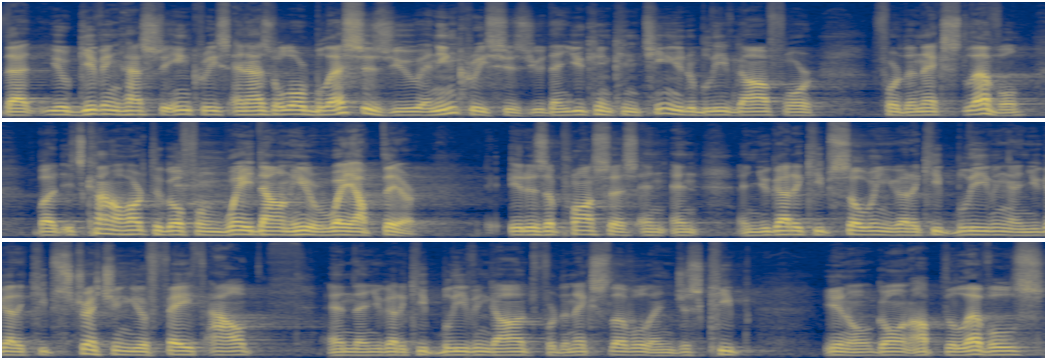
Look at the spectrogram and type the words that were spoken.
that your giving has to increase. And as the Lord blesses you and increases you, then you can continue to believe God for, for the next level. But it's kind of hard to go from way down here, way up there. It is a process, and, and, and you got to keep sowing, you got to keep believing, and you got to keep stretching your faith out, and then you got to keep believing God for the next level and just keep you know, going up the levels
